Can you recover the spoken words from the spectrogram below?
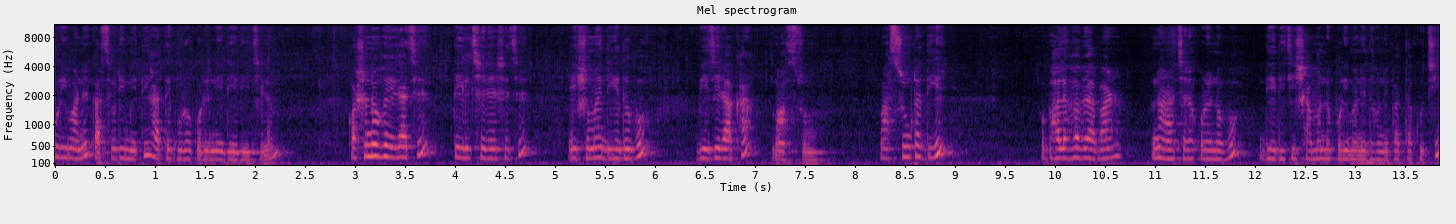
পরিমাণে কাসুরি মেথি, হাতে গুঁড়ো করে নিয়ে দিয়ে দিয়েছিলাম। কষানো হয়ে গেছে, তেল ছেড়ে এসেছে। এই সময় দিয়ে দেবো ভেজে রাখা মাশরুম। মাশরুমটা দিয়ে খুব ভালোভাবে আবার নাড়াচাড়া করে নেব। দিয়ে দিচ্ছি সামান্য পরিমাণে ধনে পাতা কুচি।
